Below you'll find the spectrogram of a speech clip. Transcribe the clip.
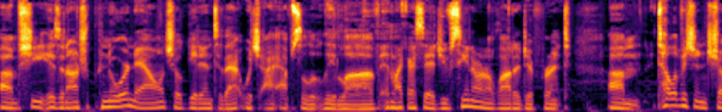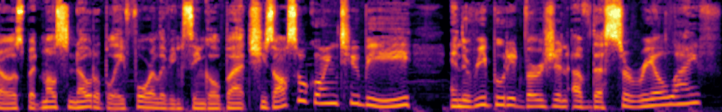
Um, she is an entrepreneur now, and she'll get into that, which I absolutely love. And like I said, you've seen her on a lot of different um, television shows, but most notably for Living Single. But she's also going to be in the rebooted version of The Surreal Life.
